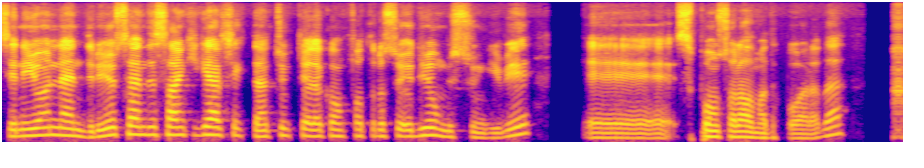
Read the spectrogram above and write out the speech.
seni yönlendiriyor. Sen de sanki gerçekten Türk Telekom faturası ödüyormuşsun gibi e, sponsor almadık bu arada.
